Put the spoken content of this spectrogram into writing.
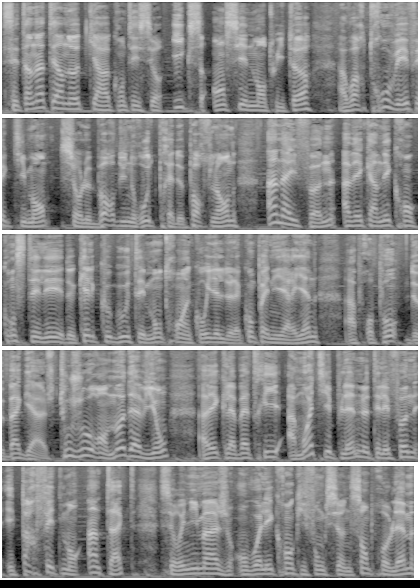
C'est un internaute qui a raconté sur X, anciennement Twitter, avoir trouvé effectivement sur le bord d'une route près de Portland un iPhone avec un écran constellé de quelques gouttes et montrant un courriel de la compagnie aérienne à propos de bagages. Toujours en mode avion avec la batterie à moitié pleine, le téléphone est parfaitement intact. Sur une image, on voit l'écran qui fonctionne sans problème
